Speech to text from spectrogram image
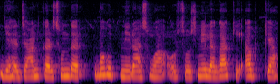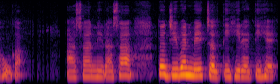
यह जानकर सुंदर बहुत निराश हुआ और सोचने लगा कि अब क्या होगा। आशा निराशा तो जीवन में चलती ही रहती है,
